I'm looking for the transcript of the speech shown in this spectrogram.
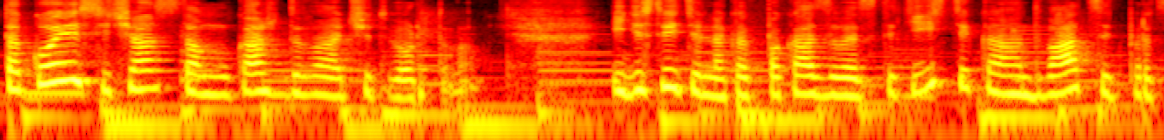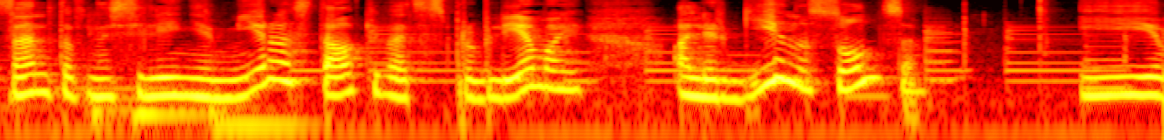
Такое сейчас там у каждого четвертого. И действительно, как показывает статистика, 20% населения мира сталкивается с проблемой аллергии на солнце. И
